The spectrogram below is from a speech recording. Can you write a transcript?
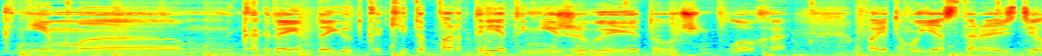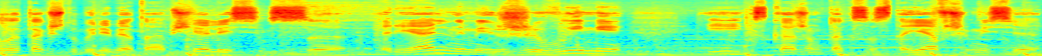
к ним, э, когда им дают какие-то портреты неживые, это очень плохо. Поэтому я стараюсь сделать так, чтобы ребята общались с реальными, живыми и, скажем так, состоявшимися,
